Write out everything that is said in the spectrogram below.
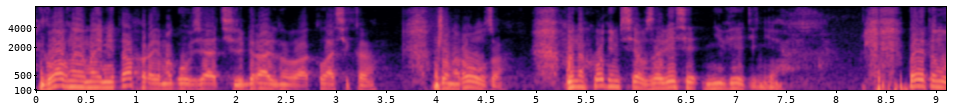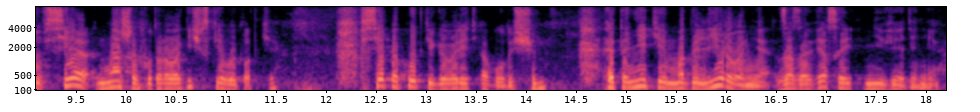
Главная моя метафора, я могу взять либерального классика Джона Роуза, мы находимся в завесе неведения — Поэтому все наши футурологические выкладки, все попытки говорить о будущем — это некие моделирование за завесой неведения.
